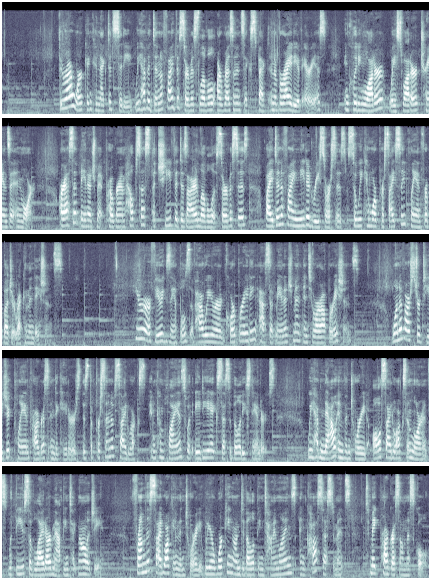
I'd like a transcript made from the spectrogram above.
Through our work in Connected City, we have identified the service level our residents expect in a variety of areas, including water, wastewater, transit, and more. Our asset management program helps us achieve the desired level of services by identifying needed resources so we can more precisely plan for budget recommendations. Here are a few examples of how we are incorporating asset management into our operations. One of our strategic plan progress indicators is the percent of sidewalks in compliance with ADA accessibility standards. We have now inventoried all sidewalks in Lawrence with the use of LiDAR mapping technology. From this sidewalk inventory, we are working on developing timelines and cost estimates to make progress on this goal.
